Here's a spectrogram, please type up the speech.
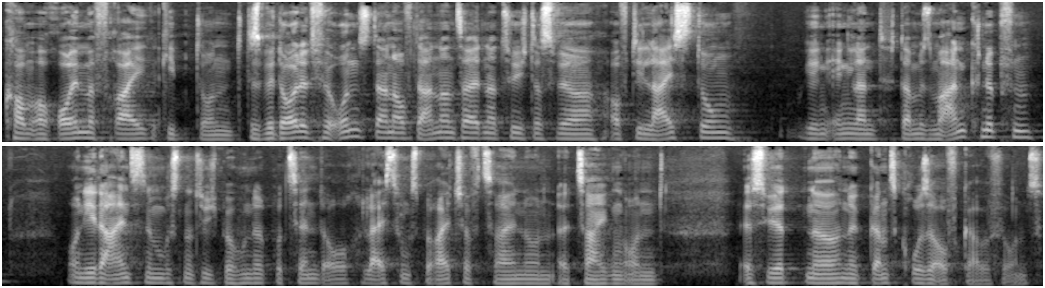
kaum auch Räume frei gibt. Und das bedeutet für uns dann auf der anderen Seite natürlich, dass wir auf die Leistung gegen England, da müssen wir anknüpfen. Und jeder Einzelne muss natürlich bei 100 Prozent auch Leistungsbereitschaft sein und äh, zeigen und es wird eine, eine ganz große Aufgabe für uns.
